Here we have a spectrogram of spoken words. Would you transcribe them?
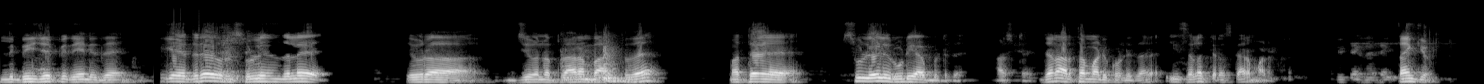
ಇಲ್ಲಿ ಬಿಜೆಪಿದ ಏನಿದೆ? ಹೀಗೆ ಇದ್ರೆ ಇವರು ಸುಳ್ಳಿನಿಂದಲೇ ಇವರ ಜೀವನ ಪ್ರಾರಂಭ ಆಗ್ತದೆ. ಮತ್ತೆ ಸುಳ್ಳು ಹೇಳಿ ರೂಢಿ ಆಗ್ಬಿಟ್ಟಿದೆ. ಅಷ್ಟೇ. ಜನ ಅರ್ಥ ಮಾಡಿಕೊಂಡಿದ್ದಾರೆ. ಈ ಸಲ ತಿರಸ್ಕಾರ ಮಾಡ್ತಾರೆ. ಥ್ಯಾಂಕ್ ಯು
